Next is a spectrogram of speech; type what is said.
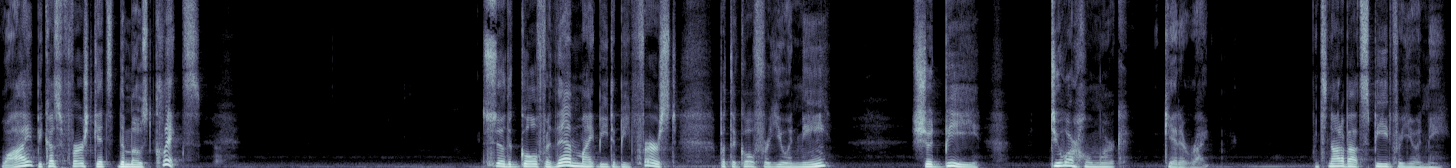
Why? Because first gets the most clicks. So the goal for them might be to be first, but the goal for you and me should be do our homework, get it right. It's not about speed for you and me.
